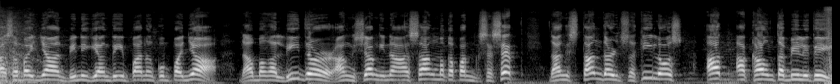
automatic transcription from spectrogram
Kasabay niyan, binigyan din pa ng kumpanya na mga leader ang siyang inaasang makapagsaset ng standard sa kilos at accountability.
